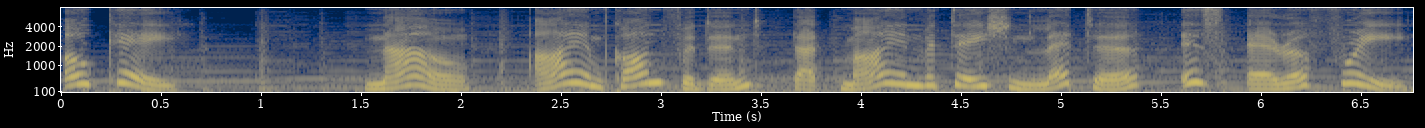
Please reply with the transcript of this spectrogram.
OK. Now, I am confident that my invitation letter is error-free.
